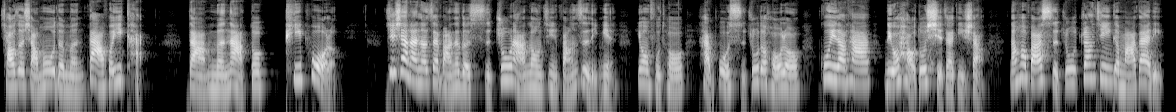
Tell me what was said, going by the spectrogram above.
朝着小木屋的门大挥一砍，把门呐都劈破了。接下来呢，再把那个死猪啊弄进房子里面，用斧头砍破死猪的喉咙，故意让它流好多血在地上，然后把死猪装进一个麻袋里，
